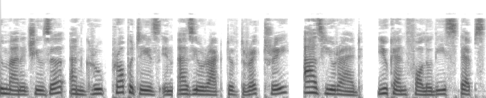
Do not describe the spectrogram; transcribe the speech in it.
To manage user and group properties in Azure Active Directory, Azure AD, you can follow these steps.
